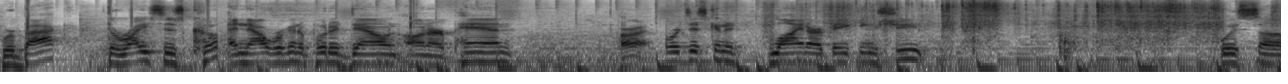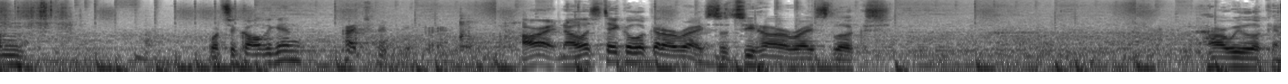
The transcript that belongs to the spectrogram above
We're back, the rice is cooked, and now we're gonna put it down on our pan. All right, we're just gonna line our baking sheet with some, what's it called again? Parchment paper. All right, now let's take a look at our rice. Let's see how our rice looks. How are we looking?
